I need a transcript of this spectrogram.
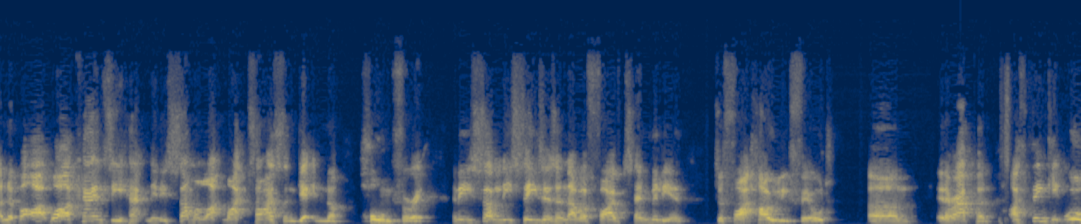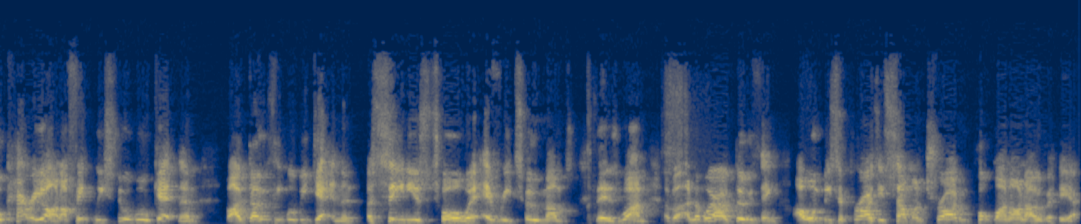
and but I, what I can see happening is someone like Mike Tyson getting the horn for it. and he suddenly sees there's another five, ten million to fight Holyfield, um, it'll happen. I think it will carry on. I think we still will get them, but I don't think we'll be getting a, a, seniors tour where every two months there's one. But and where I do think I wouldn't be surprised if someone tried and put one on over here,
